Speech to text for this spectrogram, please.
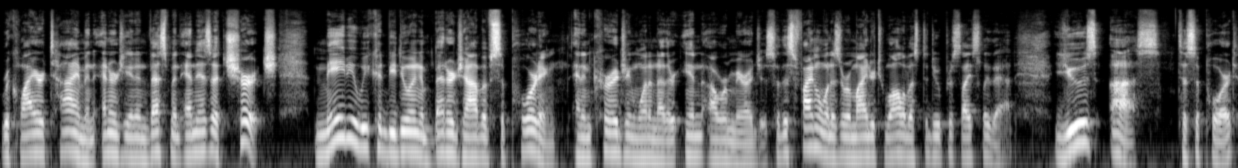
require time and energy and investment. And as a church, maybe we could be doing a better job of supporting and encouraging one another in our marriages. So, this final one is a reminder to all of us to do precisely that. Use us to support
